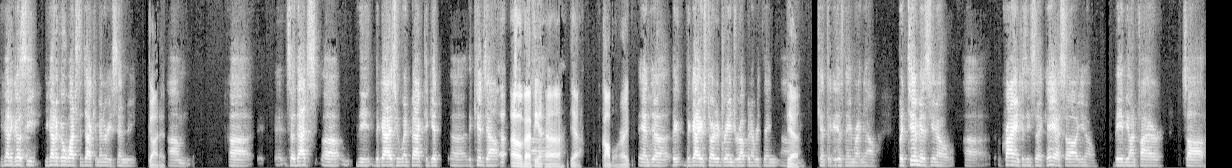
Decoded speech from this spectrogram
you got to go see? You got to go watch the documentary. Send Me. Got it. Um, uh, so that's uh, the the guys who went back to get uh, the kids out. Uh, oh, Afghan, uh, yeah, Kabul, right? And uh, the the guy who started Ranger Up and everything. Um, yeah, can't think of his name right now, but Tim is you know uh, crying because he's like, hey, I saw you know baby on fire, saw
